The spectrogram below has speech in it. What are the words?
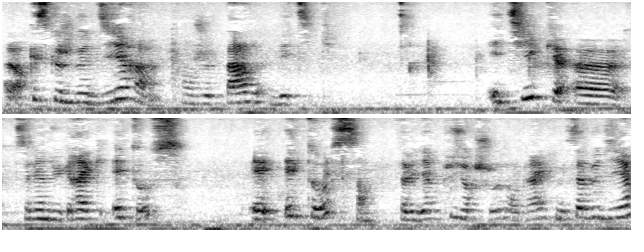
Alors, qu'est-ce que je veux dire quand je parle d'éthique? Éthique, euh, ça vient du grec ethos. Et ethos, ça veut dire plusieurs choses en grec, mais ça veut dire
